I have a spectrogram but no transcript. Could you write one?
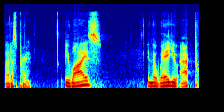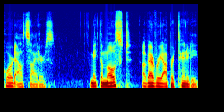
Let us pray. Be wise in the way you act toward outsiders. Make the most of every opportunity.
